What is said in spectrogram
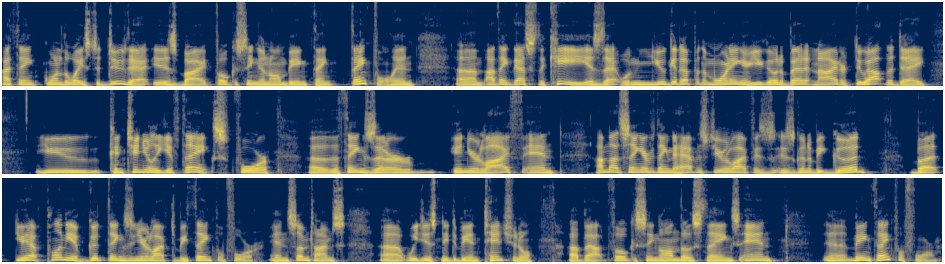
I think one of the ways to do that is by focusing in on being thank- thankful. And um, I think that's the key is that when you get up in the morning or you go to bed at night or throughout the day, you continually give thanks for uh, the things that are in your life. And I'm not saying everything that happens to your life is, is going to be good, but you have plenty of good things in your life to be thankful for. And sometimes uh, we just need to be intentional about focusing on those things and uh, being thankful for them.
